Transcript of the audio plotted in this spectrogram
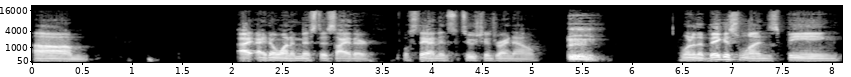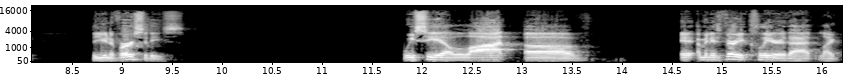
Um, I, I don't want to miss this either. We'll stay on institutions right now. One of the biggest ones being the universities. We see a lot of. I mean, it's very clear that like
